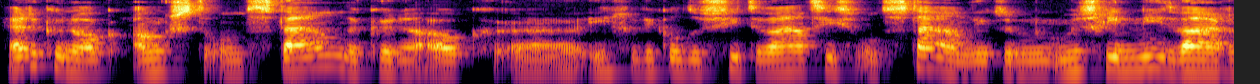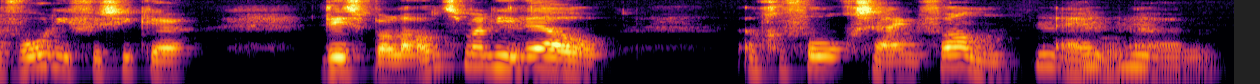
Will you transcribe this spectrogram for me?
er kunnen ook angsten ontstaan. Er kunnen ook uh, ingewikkelde situaties ontstaan die er misschien niet waren voor die fysieke disbalans, maar die wel een gevolg zijn van. Mm-hmm. En um,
